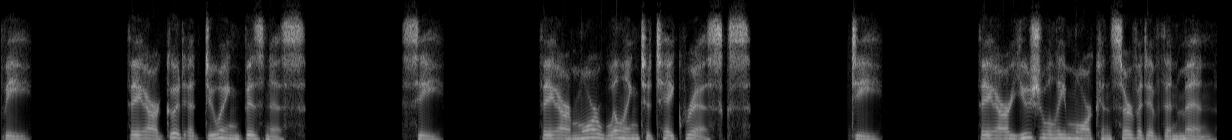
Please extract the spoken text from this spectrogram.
B. They are good at doing business. C. They are more willing to take risks. D. They are usually more conservative than men.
